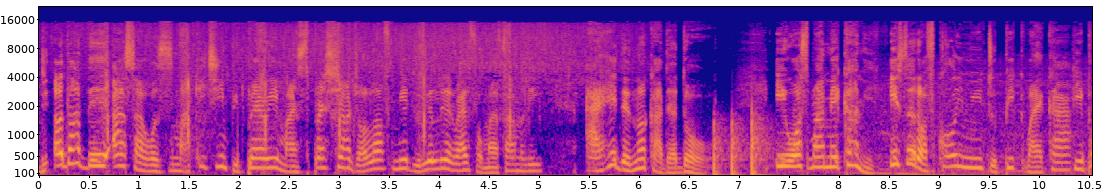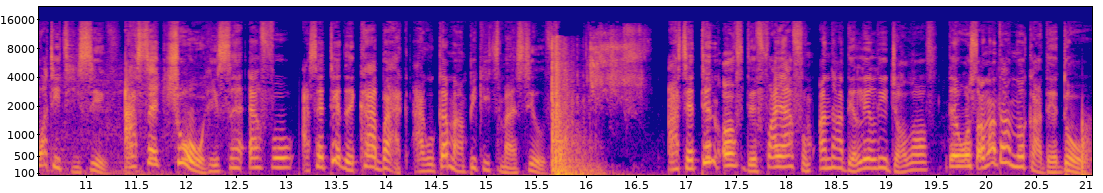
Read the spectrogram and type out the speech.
The other day, as I was in my kitchen preparing my special jollof made with Lele rice for my family, I heard a knock at the door. It was my mechanic. Instead of calling me to pick my car, he brought it himself. I said, Cho, he said, F.O. I said, take the car back. I will come and pick it myself. As I turned off the fire from under the lily jollof, there was another knock at the door.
